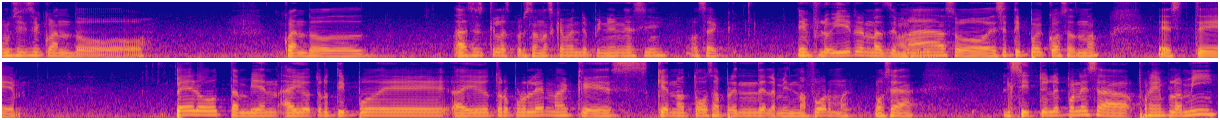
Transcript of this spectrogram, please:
¿Cómo se dice cuando cuando haces que las personas cambien de opinión y así? O sea, influir en las demás o ese tipo de cosas, ¿no? Este pero también hay otro tipo de hay otro problema que es que no todos aprenden de la misma forma. O sea, si tú le pones a, por ejemplo, a mí,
